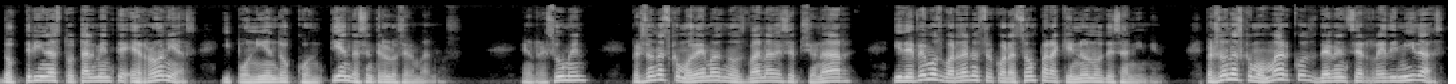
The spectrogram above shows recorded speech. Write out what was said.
doctrinas totalmente erróneas y poniendo contiendas entre los hermanos. En resumen, personas como Demas nos van a decepcionar y debemos guardar nuestro corazón para que no nos desanimen. Personas como Marcos deben ser redimidas,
